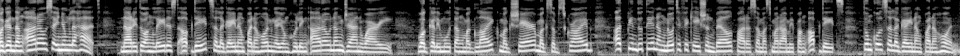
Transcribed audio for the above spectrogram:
Magandang araw sa inyong lahat. Narito ang latest update sa lagay ng panahon ngayong huling araw ng January. Huwag kalimutang mag-like, mag-share, mag-subscribe at pindutin ang notification bell para sa mas marami pang updates tungkol sa lagay ng panahon.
